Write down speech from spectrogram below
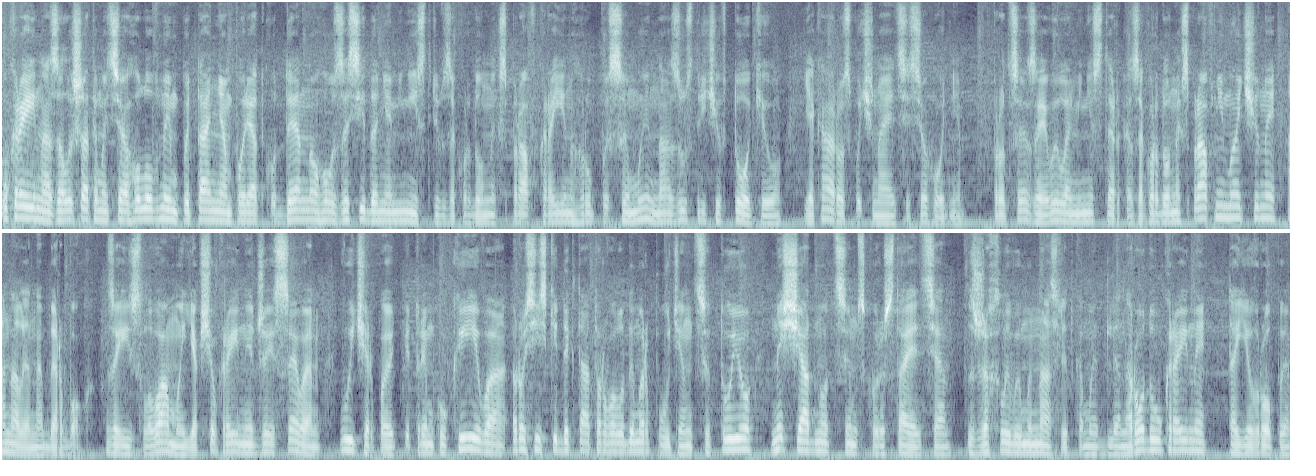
Україна залишатиметься головним питанням порядку денного засідання міністрів закордонних справ країн Групи Семи на зустрічі в Токіо, яка розпочинається сьогодні. Про це заявила міністерка закордонних справ Німеччини Аналена Бербок. За її словами, якщо країни J7 вичерпають підтримку Києва, російський диктатор Володимир Путін цитую нещадно цим скористається з жахливими наслідками для народу України та Європи.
